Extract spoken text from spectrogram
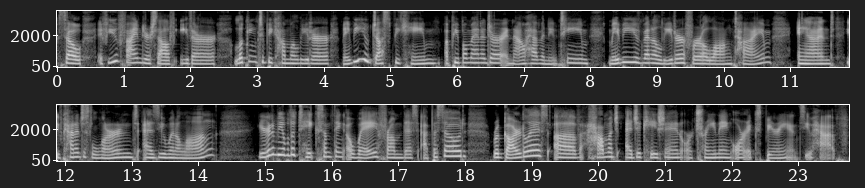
So, if you find yourself either looking to become a leader, maybe you just became a people manager and now have a new team, maybe you've been a leader for a long time and you've kind of just learned as you went along, you're going to be able to take something away from this episode, regardless of how much education or training or experience you have.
